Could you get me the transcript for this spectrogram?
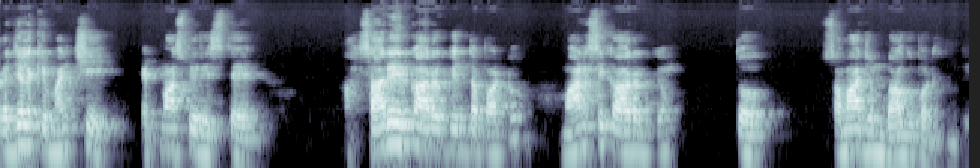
ప్రజలకి మంచి అట్మాస్ఫియర్ ఇస్తే శారీరక ఆరోగ్యంతో పాటు మానసిక ఆరోగ్యం తో సమాజం బాగుపడుతుంది.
